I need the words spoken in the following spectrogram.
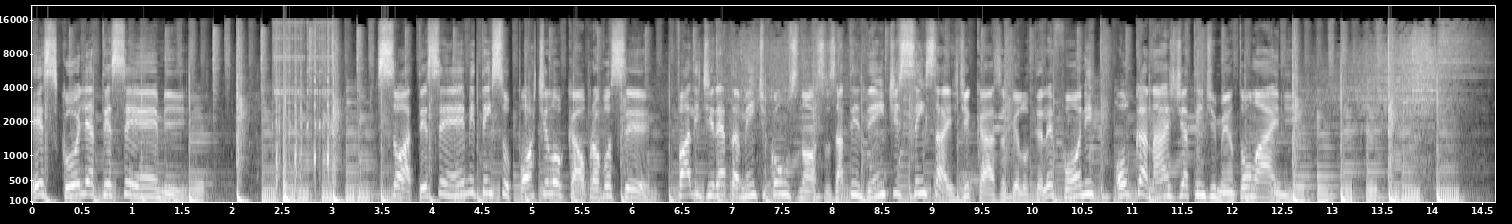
Escolha TCM. Só a TCM tem suporte local para você. Fale diretamente com os nossos atendentes sem sair de casa pelo telefone ou canais de atendimento online.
